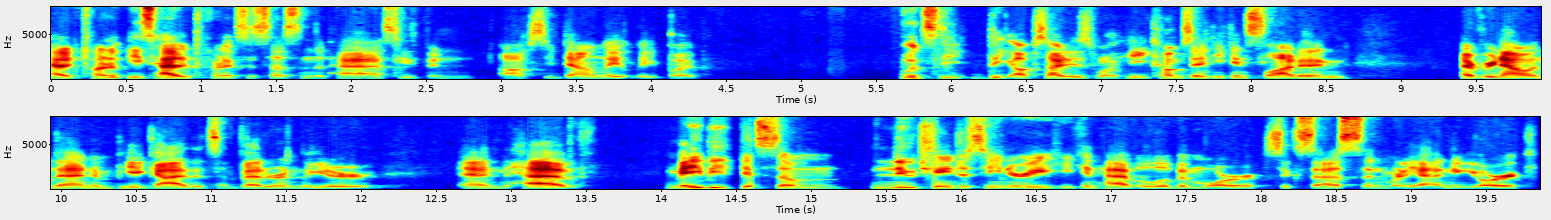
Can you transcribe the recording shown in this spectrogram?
had a ton of he's had a ton of success in the past. He's been obviously down lately, but what's the the upside is what he comes in, he can slot in every now and then and be a guy that's a veteran leader and have maybe get some new change of scenery. He can have a little bit more success than what he had in New York.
